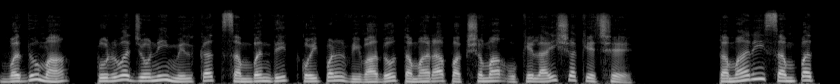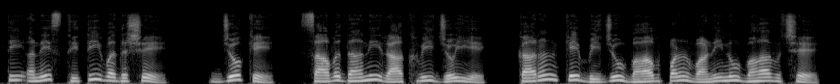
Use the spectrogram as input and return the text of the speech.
વધુમાં, પૂર્વજોની મિલકત સંબંધિત કોઈપણ વિવાદો તમારા પક્ષમાં ઉકેલાઈ શકે છે. તમારી સંપત્તિ અને સ્થિતિ વધશે. જો કે, સાવધાની રાખવી જોઈએ, કારણ કે બીજું ભાવ પણ વાણીનું ભાવ છે.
